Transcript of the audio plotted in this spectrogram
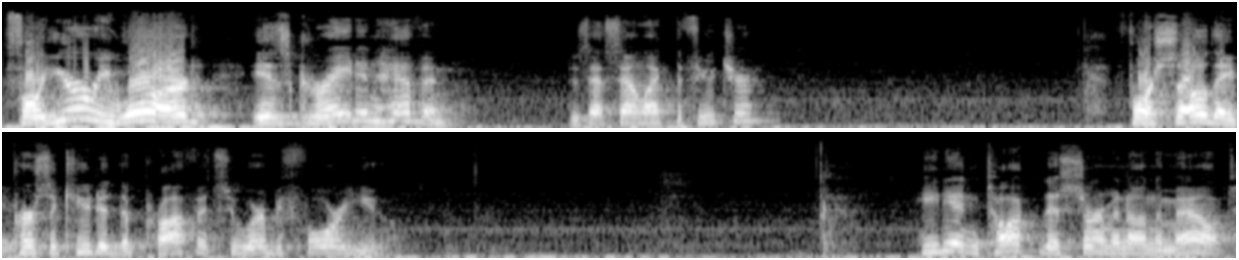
For your reward is great in heaven. Does that sound like the future? For so they persecuted the prophets who were before you. He didn't talk this Sermon on the Mount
